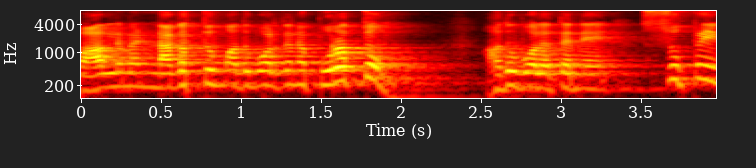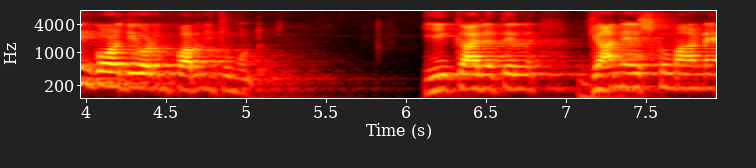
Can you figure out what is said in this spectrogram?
പാർലമെന്റിനകത്തും അതുപോലെ തന്നെ പുറത്തും അതുപോലെ തന്നെ സുപ്രീം കോടതിയോടും പറഞ്ഞിട്ടുമുണ്ട്. ഈ കാര്യത്തിൽ ജ്ഞാനേഷ് കുമാറിനെ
